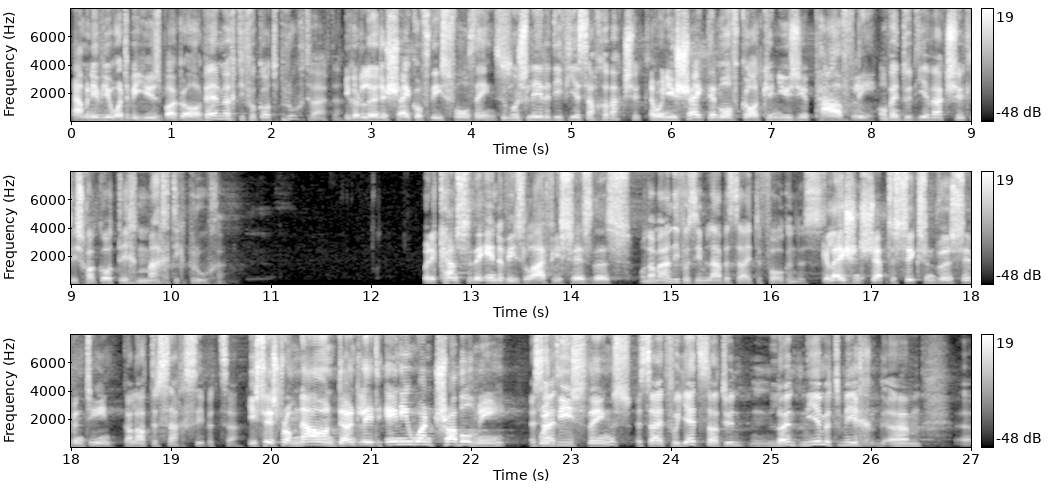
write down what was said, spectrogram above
How many of you want to be used by God? Wer möchte von Gott gebraucht werden? You've got to learn to shake off these four things. Du musst lernen, die vier Sachen wegschütteln. And when you shake them off, God can use you powerfully. Und wenn du die wegschüttelst, kann Gott dich mächtig brauchen. When it comes to the end of his life, he says this Und am Ende von seinem Leben sagt er folgendes. Galatians chapter 6 and verse 17. Galater 6, 17. He says, From now on, don't let anyone trouble me Es with these things, Es sagt von jetzt an, lasst niemand mich ähm, äh,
